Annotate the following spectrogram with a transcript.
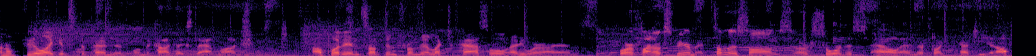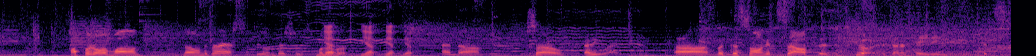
I don't feel like it's dependent on the context that much. I'll put in something from the Electric Castle anywhere I am, or a Final Experiment. Some of those songs are short as hell and they're fucking catchy, and I'll I'll put on while I'm mowing the grass, doing dishes, whatever. Yep, yep, yep, yep. And um, so, anyway, uh, but this song itself, it's good. It's entertaining. It's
